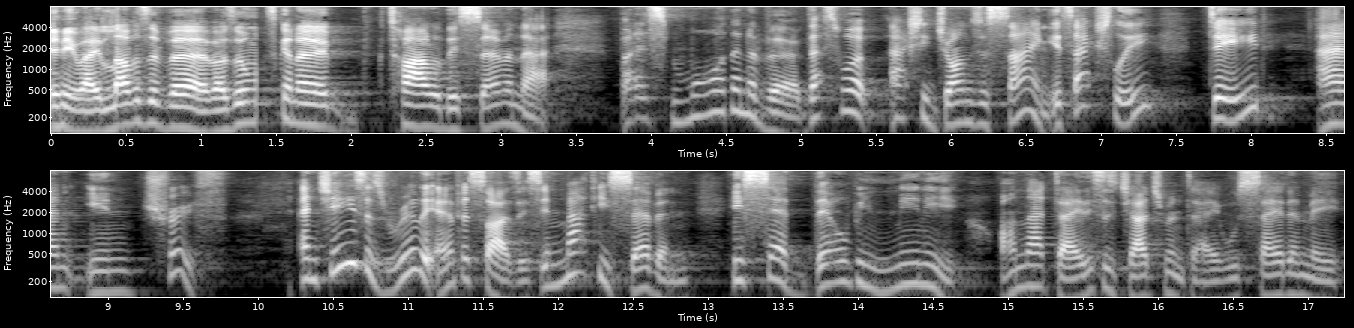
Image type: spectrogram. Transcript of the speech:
Anyway, love is a verb. I was almost going to title this sermon that. But it's more than a verb. That's what actually John's just saying. It's actually deed and in truth. And Jesus really emphasized this. In Matthew 7, he said, There will be many on that day, this is Judgment Day, will say to me,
